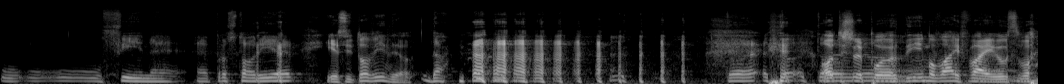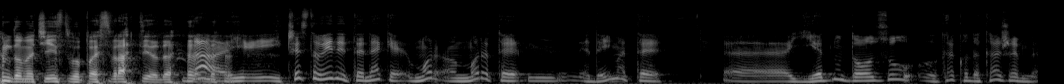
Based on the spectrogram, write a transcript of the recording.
u, u, u fine e, prostorije. Jesi to video? Da. To je, to, to Otišao je po, ima Wi-Fi u svojem domaćinstvu pa je svratio da... Da, da. I, i često vidite neke, mor, morate mm, da imate e, jednu dozu, kako da kažem, e,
